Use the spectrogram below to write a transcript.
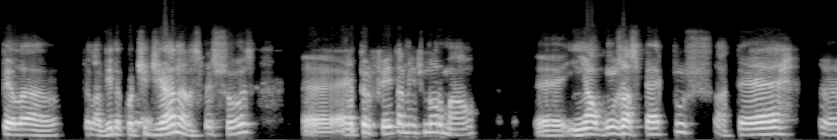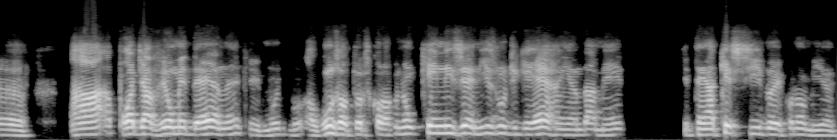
pela, pela vida cotidiana das pessoas, é, é perfeitamente normal. É, em alguns aspectos, até é, há, pode haver uma ideia, né, que muito, alguns autores colocam, de um keynesianismo de guerra em andamento, que tem aquecido a economia.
